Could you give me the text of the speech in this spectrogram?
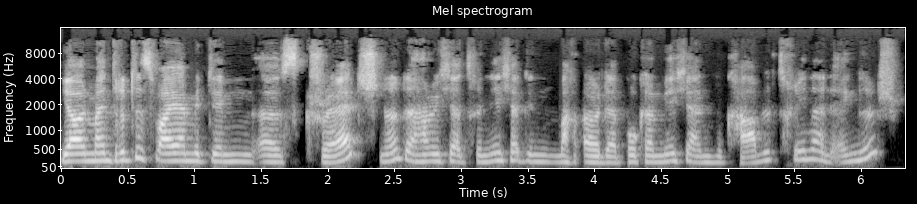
Ja, und mein drittes war ja mit dem äh, Scratch, ne? Da habe ich ja trainiert, ich hatte den, äh, da programmiere ich ja einen Vokabeltrainer in Englisch.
